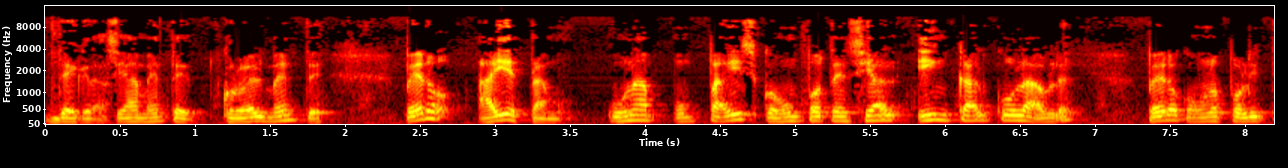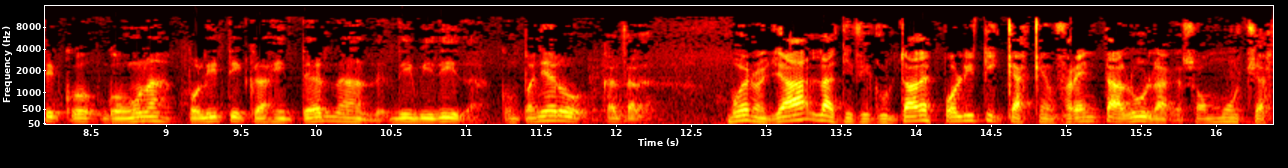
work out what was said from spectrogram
desgraciadamente, cruelmente, pero ahí estamos, una, un país con un potencial incalculable, pero con unos políticos, con unas políticas internas divididas. Compañero Catalán. Bueno, ya las dificultades políticas que enfrenta Lula, que son muchas,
